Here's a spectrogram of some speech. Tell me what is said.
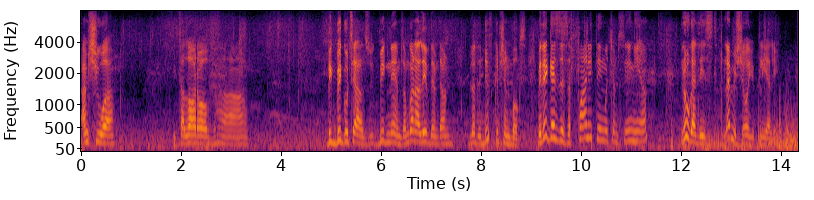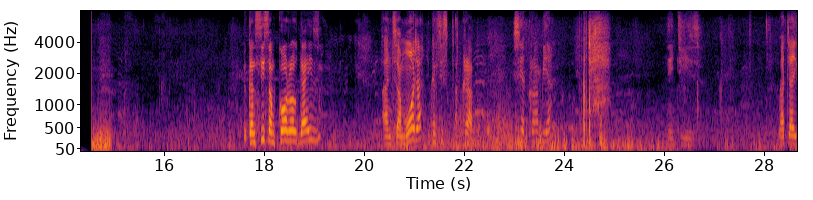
I'm sure it's a lot of uh, big, big hotels with big names. I'm gonna leave them down below the description box. But then, guys, there's a funny thing which I'm seeing here. Look at this. Let me show you clearly. You can see some coral, guys, and some water. You can see a crab. You see a crab here? There it is. But I,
